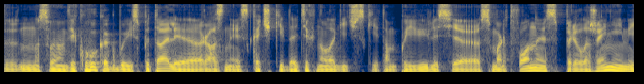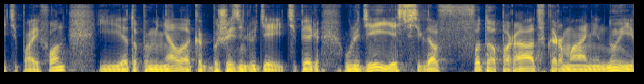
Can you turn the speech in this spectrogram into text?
на своем веку как бы испытали разные скачки, да, технологические. Там появились э, смартфоны с приложениями типа iPhone, и это поменяло как бы жизнь людей. Теперь у людей есть всегда фотоаппарат в кармане, ну и,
